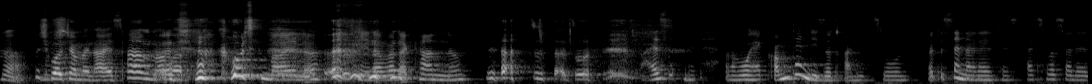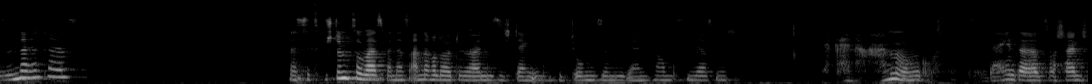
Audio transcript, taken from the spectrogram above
ja, ich wollte ja mein Eis haben, aber gut. meine. Jeder, was er kann, ne? Ja, also, Ich weiß es nicht. Aber woher kommt denn diese Tradition? Was ist denn da der, das- weißt du, was da der Sinn dahinter ist? Das ist jetzt bestimmt sowas, wenn das andere Leute hören, die sich denken, wie dumm sind die denn? Warum wissen die das nicht? ja, keine Ahnung, großen Sinn dahinter. Das ist wahrscheinlich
